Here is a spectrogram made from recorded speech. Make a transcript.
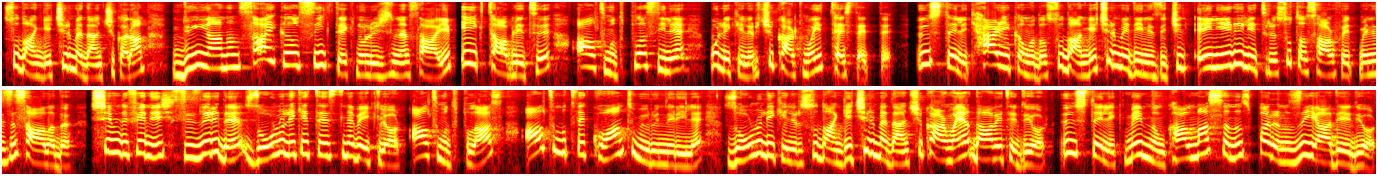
sudan geçirmeden çıkaran dünyanın Cycle Sync teknolojisine sahip ilk tableti Ultimate Plus ile bu lekeleri çıkartmayı test etti. Üstelik her yıkamada sudan geçirmediğiniz için 57 litre su tasarruf etmenizi sağladı. Şimdi Finish sizleri de zorlu leke testine bekliyor. Ultimate Plus, Ultimate ve Quantum ürünleriyle zorlu lekeleri sudan geçirmeden çıkarmaya davet ediyor. Üstelik memnun kalmazsanız paranızı iade ediyor.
